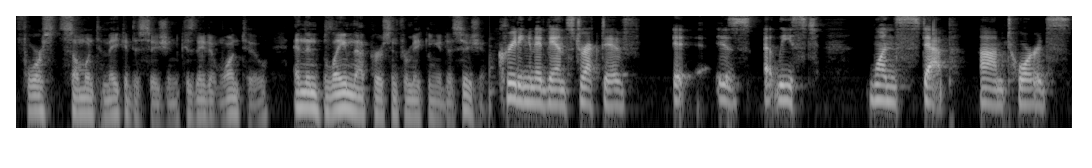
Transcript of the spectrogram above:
forced someone to make a decision because they didn't want to and then blame that person for making a decision. Creating an advance directive is at least one step um, towards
